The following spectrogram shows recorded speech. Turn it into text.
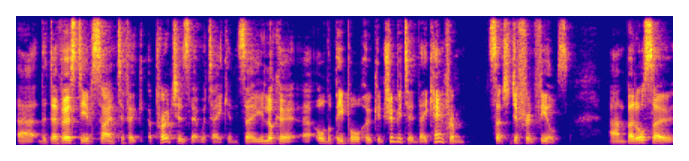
uh, the diversity of scientific approaches that were taken. So you look at uh, all the people who contributed; they came from such different fields. Um, but also,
